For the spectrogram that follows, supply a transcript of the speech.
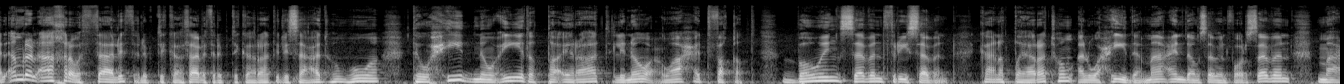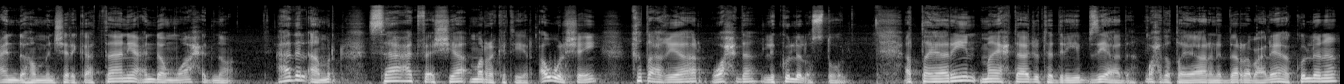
الأمر الآخر والثالث الابتكار ثالث الابتكارات اللي ساعدهم هو توحيد نوعية الطائرات لنوع واحد فقط بوينغ 737 كانت طيارتهم الوحيدة ما عندهم 747 ما عندهم من شركات ثانية عندهم واحد نوع. هذا الأمر ساعد في أشياء مرة كثير. أول شيء قطع غيار واحدة لكل الأسطول. الطيارين ما يحتاجوا تدريب زيادة. واحدة طيارة نتدرب عليها كلنا.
